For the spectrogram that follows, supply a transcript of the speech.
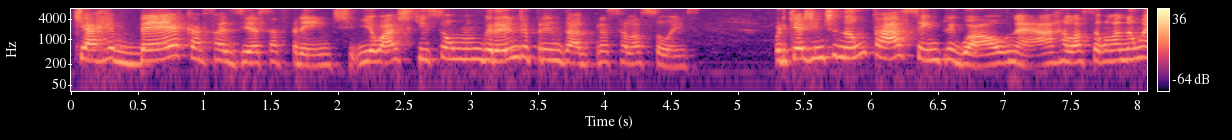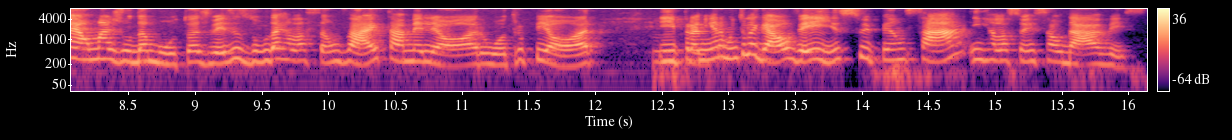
que a Rebeca fazia essa frente. E eu acho que isso é um grande aprendizado para as relações. Porque a gente não tá sempre igual, né? A relação ela não é uma ajuda mútua. Às vezes um da relação vai estar tá melhor, o outro pior. E para mim era muito legal ver isso e pensar em relações saudáveis,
